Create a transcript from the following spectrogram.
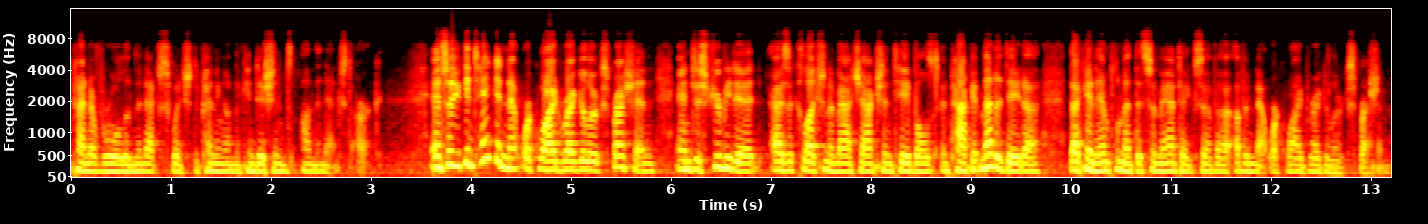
kind of rule in the next switch depending on the conditions on the next arc. And so you can take a network-wide regular expression and distribute it as a collection of match action tables and packet metadata that can implement the semantics of a, of a network-wide regular expression.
